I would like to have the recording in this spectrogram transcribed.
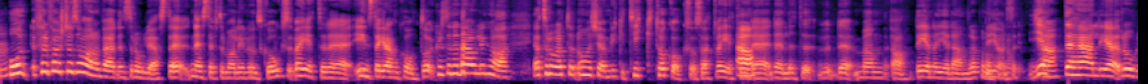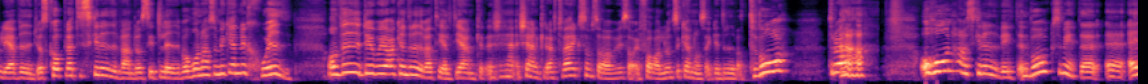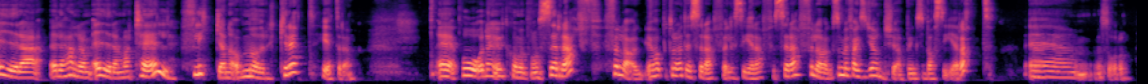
Hon, för det första så har hon världens roligaste, näst efter Malin Lundskogs, vad heter det, Instagramkonto. Kristina Dowling har, jag tror att hon, hon kör mycket TikTok också så att vad heter Ja. det, det är lite, det, man, ja, det ena ger det andra på något hon. Jättehärliga, roliga videos kopplat till skrivande och sitt liv och hon har så mycket energi. Om vi, du och jag kan driva ett helt järn, kärnkraftverk som sa, vi sa i Falun så kan hon säkert driva två, tror jag. Och hon har skrivit en bok som heter eh, Eira, eller handlar om Eira Martell, Flickan av mörkret heter den. Eh, på, och den utkommer från Seraf förlag. Jag tror att det är Seraf eller Seraf. Seraf förlag som är faktiskt Jönköpingsbaserat. Eh, så då.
